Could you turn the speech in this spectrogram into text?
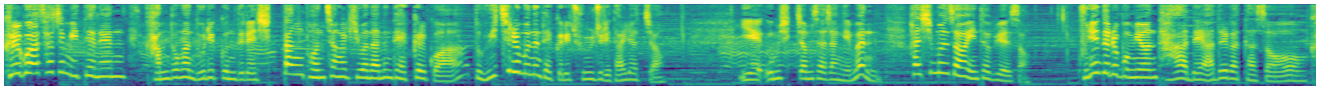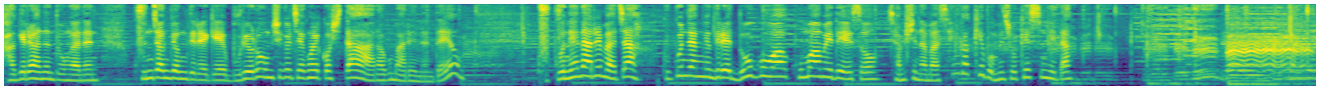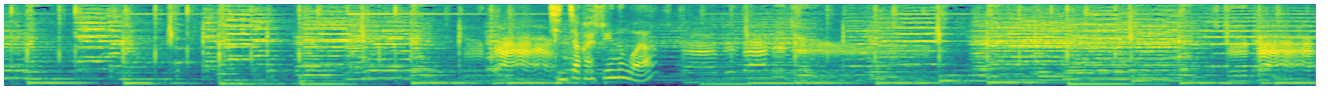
글과 사진 밑에는 감동한 누리꾼들의 식당 번창을 기원하는 댓글과 또 위치를 묻는 댓글이 줄줄이 달렸죠. 이에 음식점 사장님은 한 신문사와 인터뷰에서 군인들을 보면 다 내 아들 같아서 가게를 하는 동안은 군장병들에게 무료로 음식을 제공할 것이다 라고 말했는데요. 국군의 날을 맞아 국군 장병들의 노고와 고마움에 대해서 잠시나마 생각해 보면 좋겠습니다. 진짜 갈 수 있는 거야?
